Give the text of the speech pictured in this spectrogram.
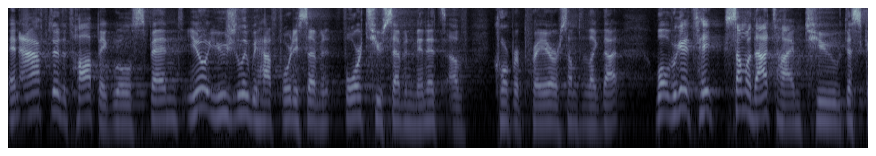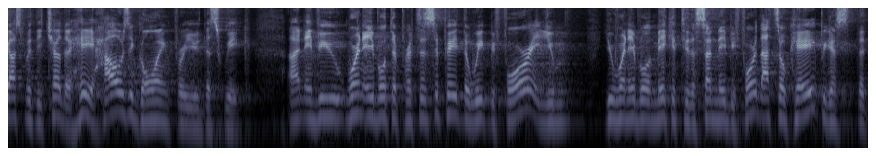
And after the topic, we'll spend, you know, usually we have 47, four to seven minutes of corporate prayer or something like that. Well, we're going to take some of that time to discuss with each other, hey, how is it going for you this week? And if you weren't able to participate the week before, you you weren't able to make it to the Sunday before, that's okay because the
